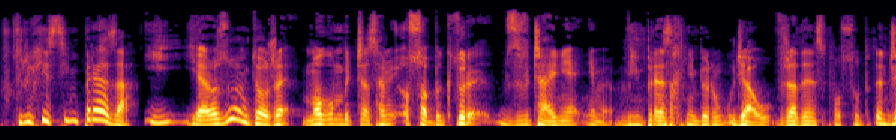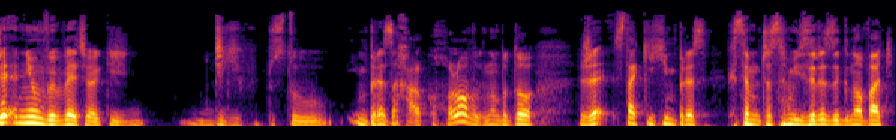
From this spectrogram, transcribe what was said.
w których jest impreza. I ja rozumiem to, że mogą być czasami osoby, które zwyczajnie, nie wiem, w imprezach nie biorą udziału w żaden sposób. Znaczy, nie mówię, wiecie, o jakichś dzikich po prostu imprezach alkoholowych, no bo to, że z takich imprez chcemy czasami zrezygnować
